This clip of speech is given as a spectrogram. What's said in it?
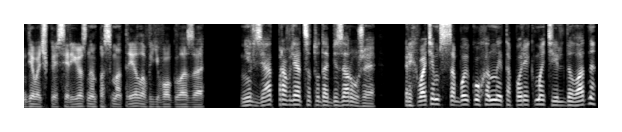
Девочка серьезно посмотрела в его глаза. «Нельзя отправляться туда без оружия. Прихватим с собой кухонный топорик Матильды, ладно?»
